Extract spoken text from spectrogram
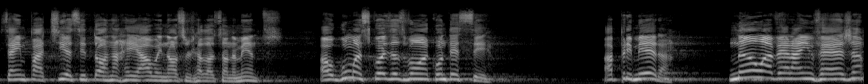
se a empatia se torna real em nossos relacionamentos, algumas coisas vão acontecer. A primeira, não haverá inveja,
